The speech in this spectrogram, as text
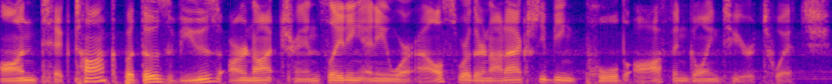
on TikTok, but those views are not translating anywhere else, where they're not actually being pulled off and going to your Twitch.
